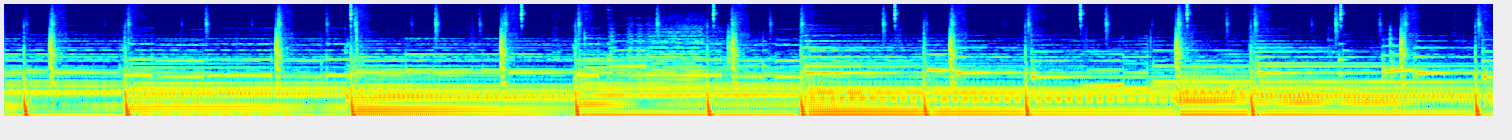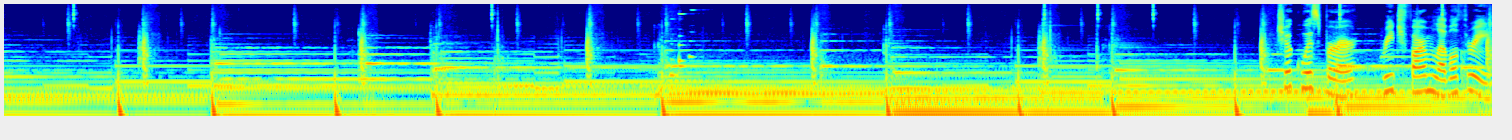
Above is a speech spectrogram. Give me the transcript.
Whisperer, reach farm level 3.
